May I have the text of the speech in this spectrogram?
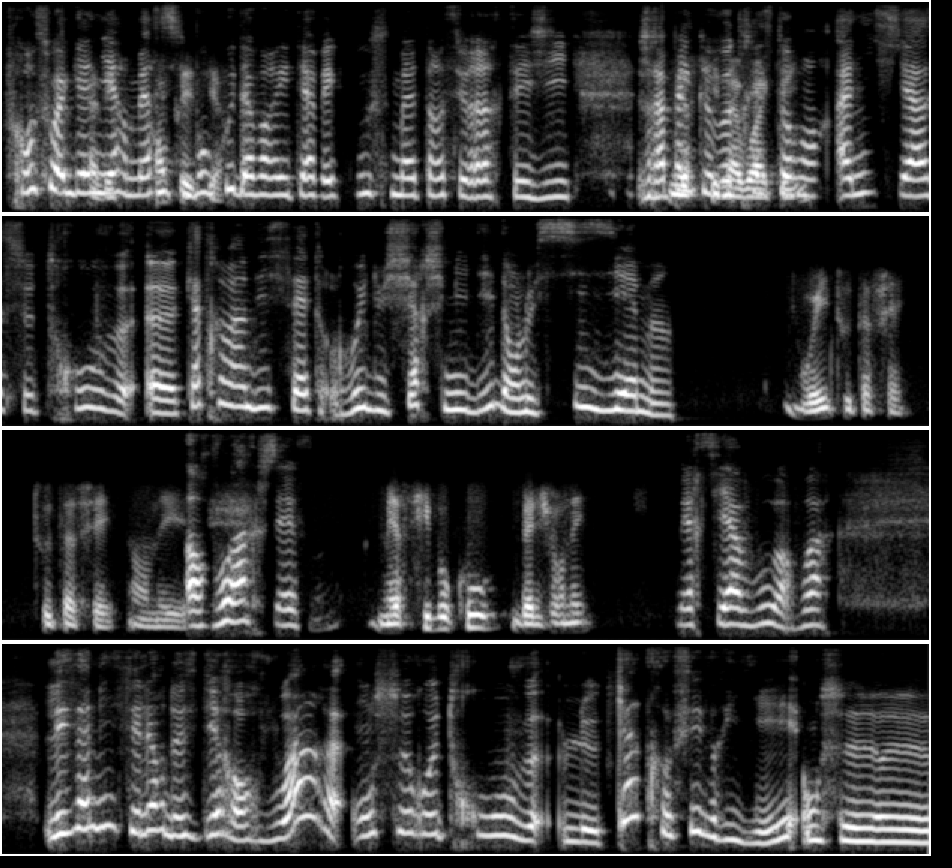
François Gagnère, merci beaucoup d'avoir été avec nous ce matin sur RCJ. Je rappelle que votre restaurant Anicia se trouve 97 euh, rue du Cherche-Midi dans le 6e. Oui, tout à fait. Tout à fait. On est... Au revoir, chef. Merci beaucoup. Belle journée. Merci à vous. Au revoir. Les amis, c'est l'heure de se dire au revoir. On se retrouve le 4 février. On se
